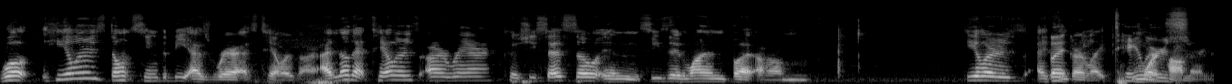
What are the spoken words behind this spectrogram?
Well, healers don't seem to be as rare as tailors are. I know that tailors are rare because she says so in season one, but um, healers I But think are like tailors- more common.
